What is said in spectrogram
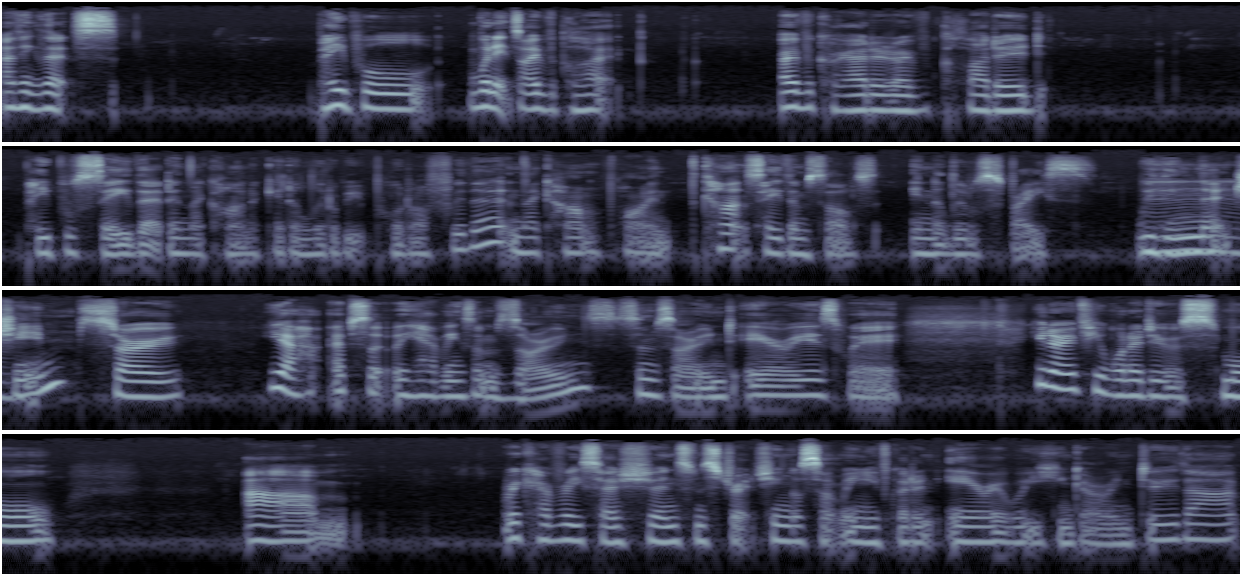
I think that's people when it's overcla- overcrowded, overcluttered. People see that and they kind of get a little bit put off with it, and they can't find can't see themselves in a little space within that gym. So, yeah, absolutely having some zones, some zoned areas where, you know, if you want to do a small um, recovery session, some stretching or something, you've got an area where you can go and do that.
